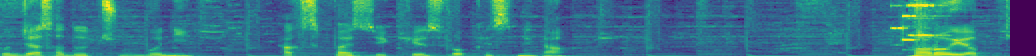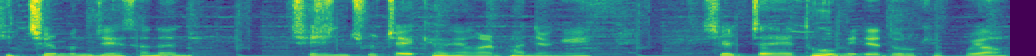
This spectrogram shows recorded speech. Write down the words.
혼자서도 충분히 학습할 수 있게 수록했습니다. 바로 옆 기출문제에서는 최신 출제 경향을 반영해 실전에 도움이 되도록 했고요.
